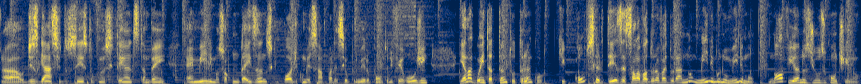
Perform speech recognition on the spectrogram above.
Uh, o desgaste do cesto, como eu citei antes também, é mínimo, só com 10 anos que pode começar a aparecer o primeiro ponto de ferrugem. E ela aguenta tanto o tranco que com certeza essa lavadora vai durar no mínimo, no mínimo, 9 anos de uso contínuo.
